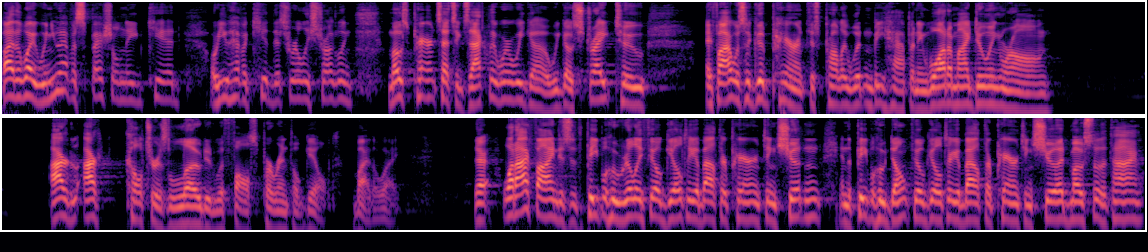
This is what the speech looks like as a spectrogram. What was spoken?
By the way, when you have a special need kid or you have a kid that's really struggling, most parents, that's exactly where we go. We go straight to, if I was a good parent, this probably wouldn't be happening. What am I doing wrong? Our, our culture is loaded with false parental guilt, by the way. What I find is that the people who really feel guilty about their parenting shouldn't, and the people who don't feel guilty about their parenting should most of the time.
